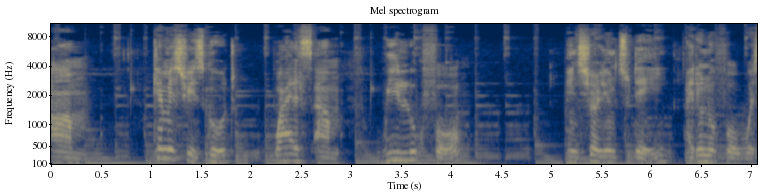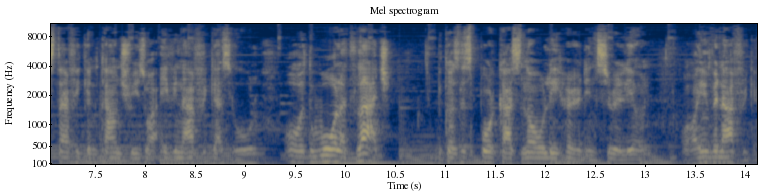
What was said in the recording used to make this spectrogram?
um chemistry is good whilst um we look for in Sierra Leone today, I don't know for West African countries or even Africa as a whole or the world at large, because this podcast is not only heard in Sierra Leone or even Africa.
